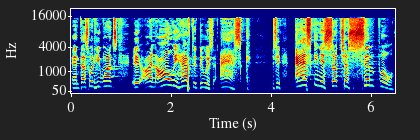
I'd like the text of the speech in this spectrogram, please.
And that's what He wants. And all we have to do is ask. You see, asking is such a simple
